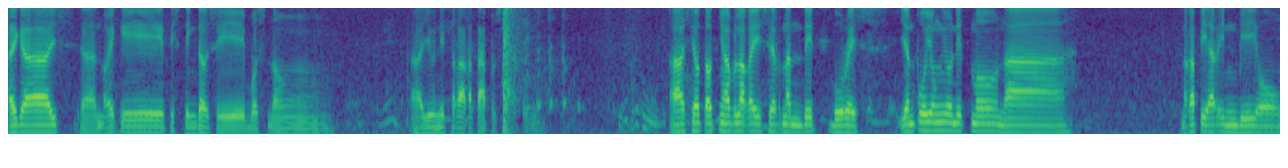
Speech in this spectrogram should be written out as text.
Hi guys, yan makikitesting daw si boss ng ah, unit na kakatapos natin. Ah, shout out nga pala kay Sir Nandit Bures. Yan po yung unit mo na naka PRNB yung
